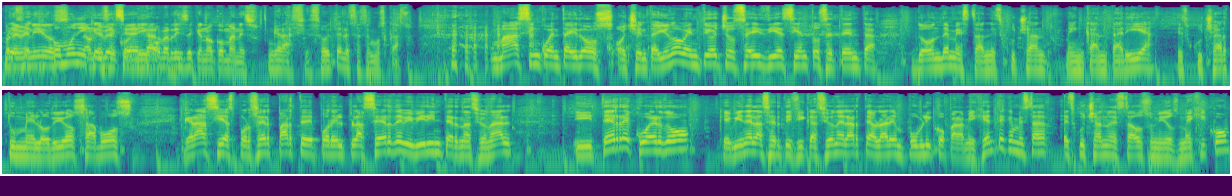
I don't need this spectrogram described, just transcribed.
prevenidos. La Comuníquense Universidad de conmigo. Harvard dice que no coman eso. Gracias, ahorita les hacemos caso. Más 52 81 28 6 10 170. ¿Dónde me están escuchando? Me encantaría escuchar tu melodiosa voz. Gracias por ser parte de Por el placer de vivir internacional. Y te recuerdo que viene la certificación El arte de hablar en público para mi gente que me está escuchando en Estados Unidos, México.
